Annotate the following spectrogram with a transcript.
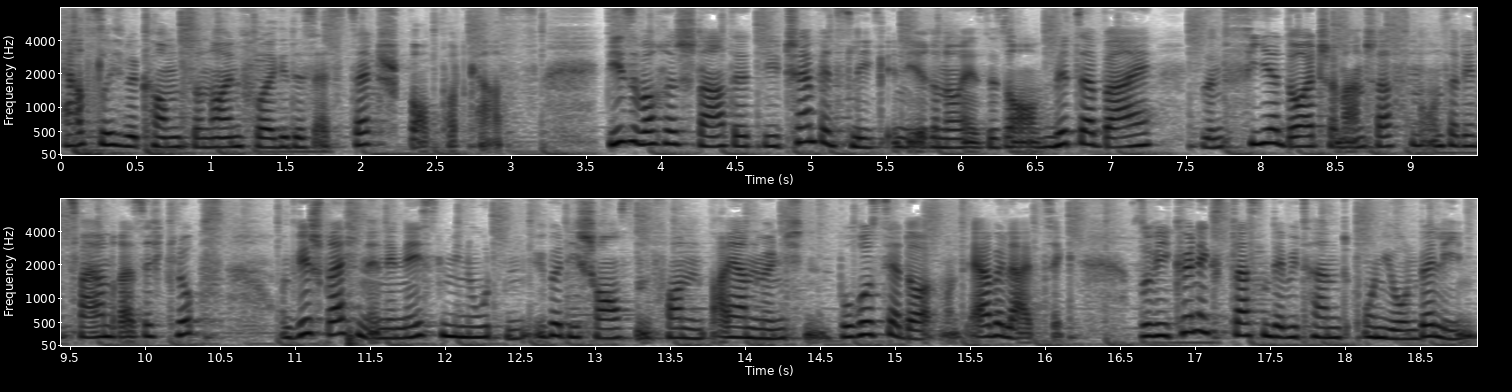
Herzlich willkommen zur neuen Folge des SZ Sport Podcasts. Diese Woche startet die Champions League in ihre neue Saison. Mit dabei sind vier deutsche Mannschaften unter den 32 Clubs und wir sprechen in den nächsten Minuten über die Chancen von Bayern München, Borussia Dortmund, RB Leipzig sowie Königsklassendebutant Union Berlin.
